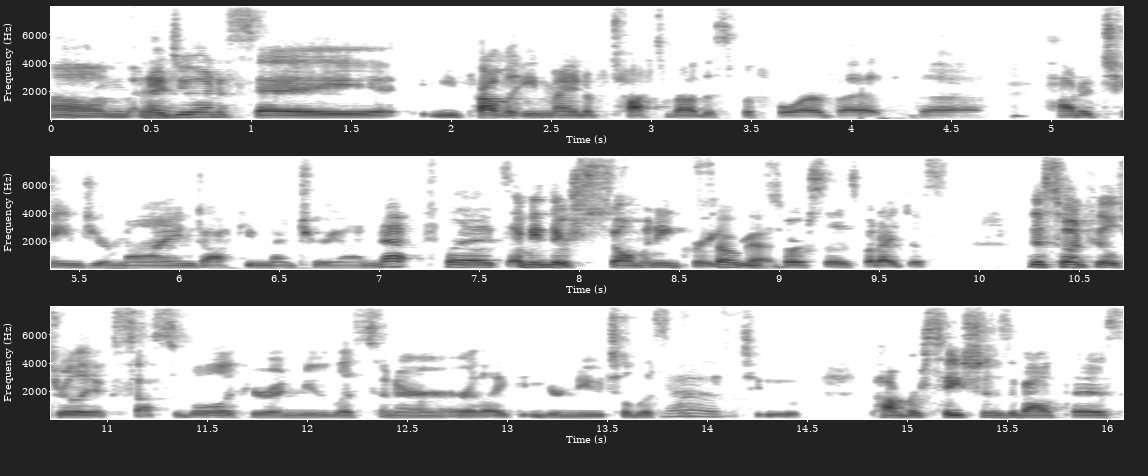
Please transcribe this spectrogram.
Oh, Um, and I do want to say, you probably you might have talked about this before, but the How to Change Your Mind documentary on Netflix. I mean, there's so many great So resources, but I just this one feels really accessible if you're a new listener or like you're new to Yes. listening to conversations about this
